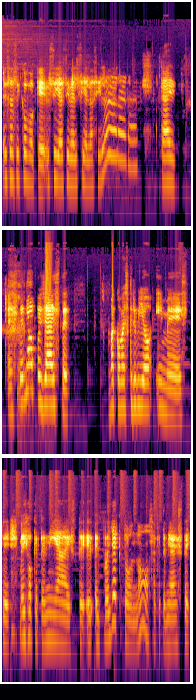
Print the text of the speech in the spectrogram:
es así como que sí, así del cielo, así la, la, la, cae. Este, no, pues ya este. Paco me escribió y me este me dijo que tenía este el, el proyecto, ¿no? O sea, que tenía este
